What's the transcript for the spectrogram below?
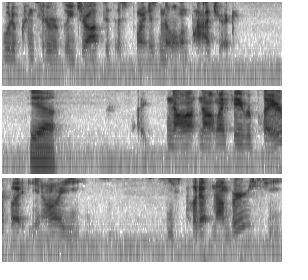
would have considerably dropped at this point is Nolan Patrick. yeah, Not not my favorite player, but you know he he's put up numbers. He,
